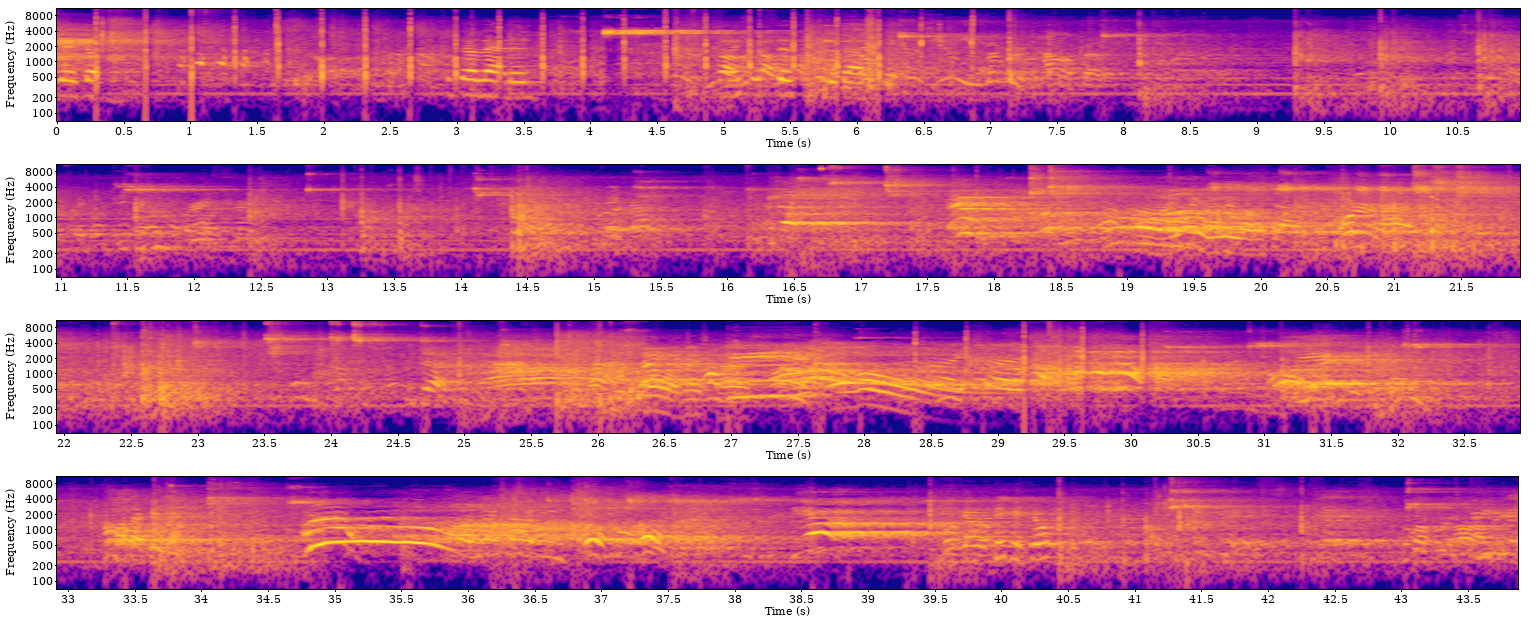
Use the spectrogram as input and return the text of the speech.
Jacob. Look at Aladdin. Nice assist to the basket.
